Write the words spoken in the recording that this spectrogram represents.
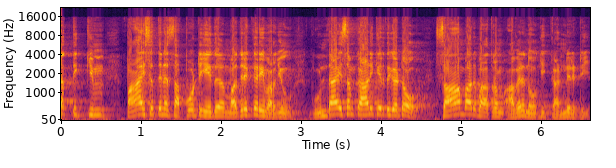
കത്തിക്കും. പായസത്തിനെ സപ്പോർട്ട് ചെയ്ത് മധുരക്കറി പറഞ്ഞു. ഗുണ്ടായസം കാണിക്കരുത് കേട്ടോ. സാമ്പാർ പാത്രം അവരെ നോക്കി കണ്ണിരട്ടി.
